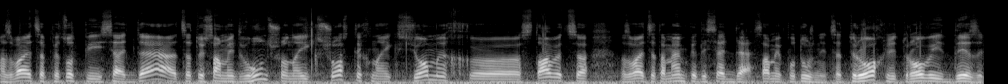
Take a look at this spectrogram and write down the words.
Називається 550D. Це той самий двигун, що на X6, на X7 е, ставиться, називається там М50D, самий потужний. Це трьохлітровий дизель.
